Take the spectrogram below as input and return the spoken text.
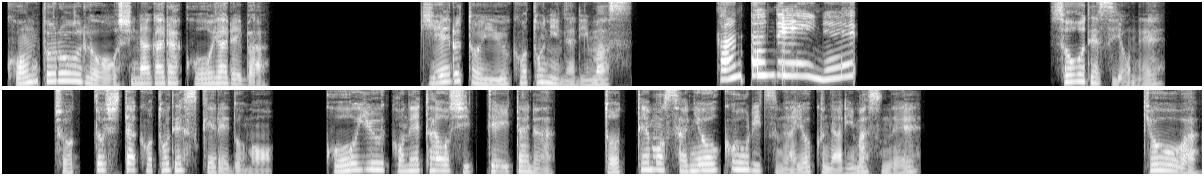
コントロールを押しながらこうやれば、消えるということになります。簡単でいいね。そうですよね。ちょっとしたことですけれども、こういう小ネタを知っていたら、とっても作業効率が良くなりますね。今日は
